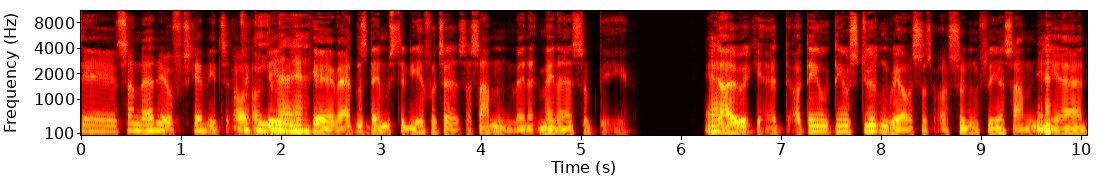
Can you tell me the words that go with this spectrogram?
det, sådan er det jo forskelligt, og, og Fordi det er er- ikke uh, verdens nemmeste lige at få taget sig sammen, men, men altså, det, Ja. der er jo ikke, og det er jo, det er jo styrken ved også at, at synge flere sammen, Ja. det er, at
